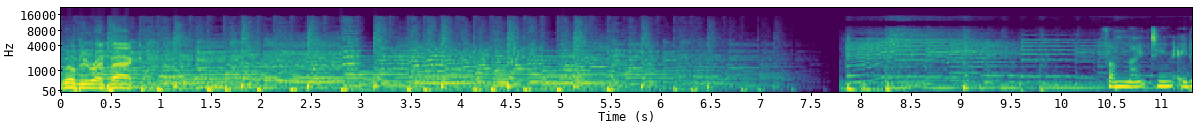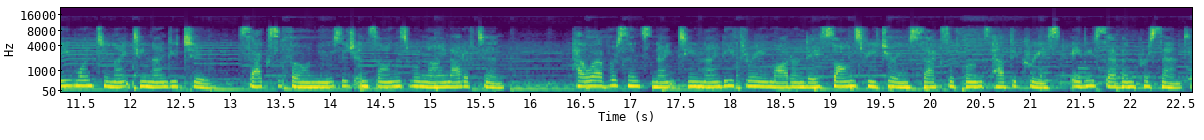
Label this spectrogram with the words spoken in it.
We'll be right back. From 1981 to 1992, saxophone usage in songs were 9 out of 10. However, since 1993, modern day songs featuring saxophones have decreased 87%.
